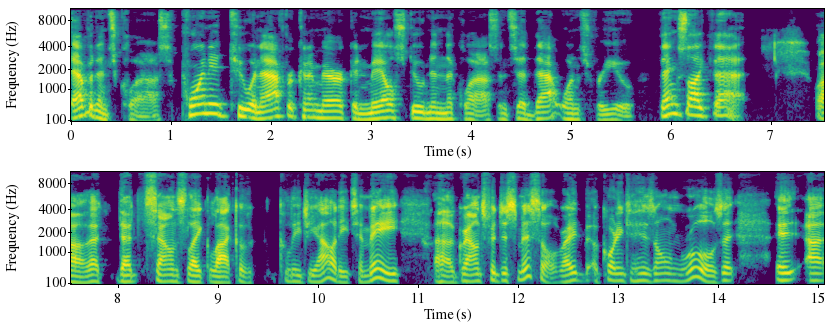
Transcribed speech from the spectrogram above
evidence class, pointed to an African American male student in the class and said, That one's for you. Things like that. Wow, that, that sounds like lack of collegiality to me uh, grounds for dismissal right according to his own rules it, it, uh,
